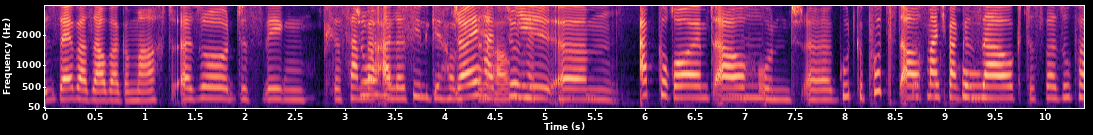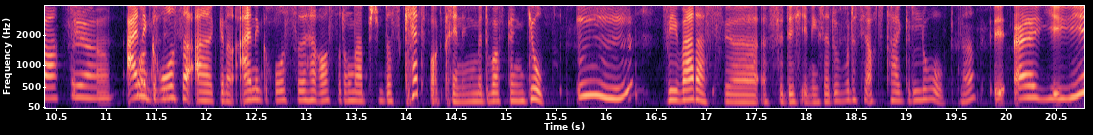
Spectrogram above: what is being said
wir selber sauber gemacht. Also deswegen, das haben Joy wir hat alles. viel geholfen Joy hat auch. viel ähm, abgeräumt auch und äh, gut geputzt auch, manchmal cool. gesaugt. Das war super. Ja. Eine große, äh, genau, eine große Herausforderung war bestimmt das Catwalk-Training mit Wolfgang Job. Mhm. Wie war das für, für dich, Elisa? Du wurdest ja auch total gelobt, ne? Äh, yeah,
